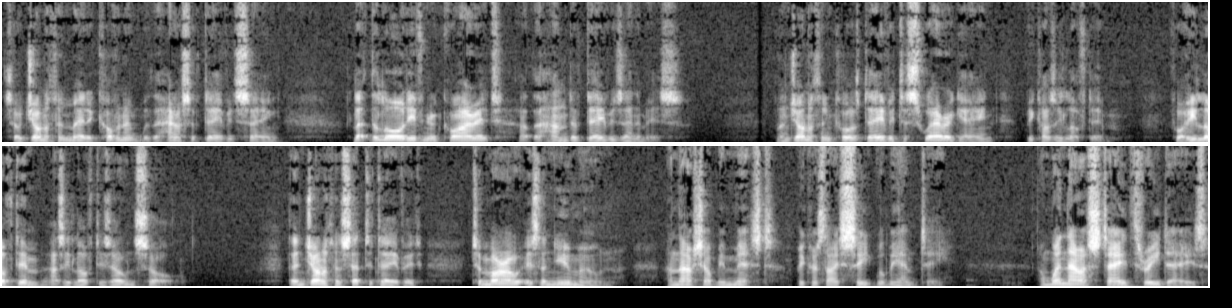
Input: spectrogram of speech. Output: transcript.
So Jonathan made a covenant with the house of David, saying, let the Lord even require it at the hand of David's enemies. And Jonathan caused David to swear again because he loved him, for he loved him as he loved his own soul. Then Jonathan said to David, Tomorrow is the new moon, and thou shalt be missed, because thy seat will be empty. And when thou hast stayed three days,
